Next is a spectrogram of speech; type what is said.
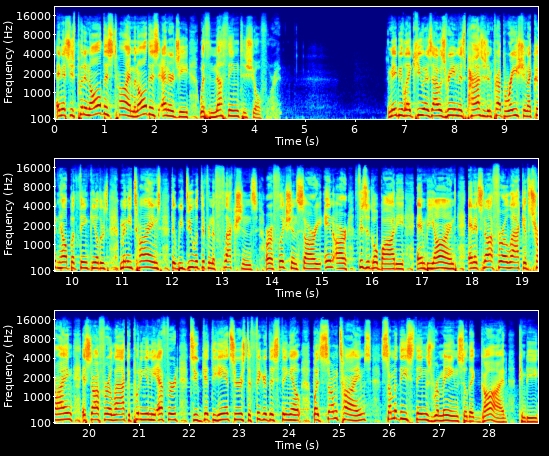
And yet she's put in all this time and all this energy with nothing to show for it. Maybe like you, as I was reading this passage in preparation, I couldn't help but think, you know, there's many times that we deal with different afflictions or afflictions, sorry, in our physical body and beyond. And it's not for a lack of trying, it's not for a lack of putting in the effort to get the answers, to figure this thing out. But sometimes some of these things remain so that God can be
